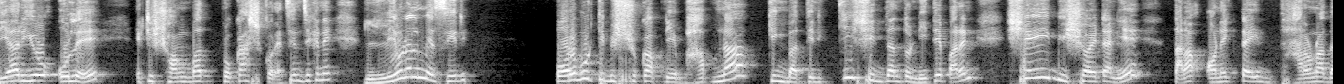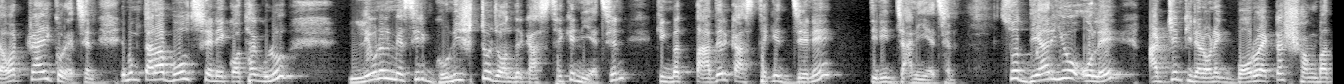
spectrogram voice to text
দিয়ারিও ওলে একটি সংবাদ প্রকাশ করেছেন, যেখানে লিওনেল মেসির পরবর্তী বিশ্বকাপ নিয়ে ভাবনা কিংবা তিনি কি সিদ্ধান্ত নিতে পারেন সেই বিষয়টা নিয়ে তারা অনেকটাই ধারণা দেওয়ার ট্রাই করেছেন এবং তারা বলছেন এই কথাগুলো লিওনেল মেসির ঘনিষ্ঠ জনদের কাছ থেকে নিয়েছেন কিংবা তাদের কাছ থেকে জেনে তিনি জানিয়েছেন। সো দিয়ারিও ওলে আর্জেন্টিনার অনেক বড় একটা সংবাদ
